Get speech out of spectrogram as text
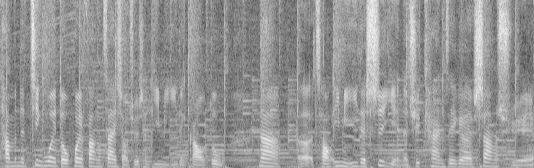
他们的镜位都会放在小学生一米一的高度。那呃，从一米一的视野呢，去看这个上学、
